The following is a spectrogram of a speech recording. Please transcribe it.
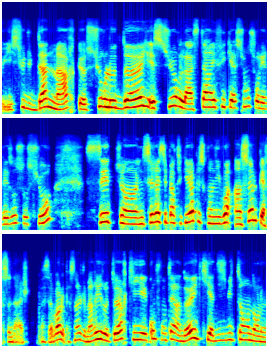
issue du Danemark sur le deuil et sur la starification sur les réseaux sociaux. C'est une série assez particulière puisqu'on y voit un seul personnage, à savoir le personnage de Marie Ruther qui est confronté à un deuil, qui a 18 ans dans, le,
